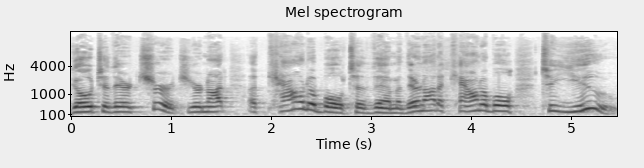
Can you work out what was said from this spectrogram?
go to their church. You're not accountable to them, and they're not accountable to you.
